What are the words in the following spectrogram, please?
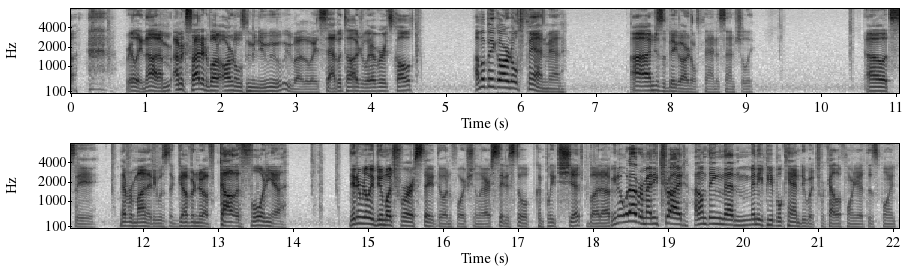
really not. I'm, I'm excited about Arnold's new movie, by the way. Sabotage, whatever it's called. I'm a big Arnold fan, man. I'm just a big Arnold fan, essentially. Uh, let's see. Never mind that he was the governor of California. Didn't really do much for our state, though, unfortunately. Our state is still complete shit, but, uh, you know, whatever, man, he tried. I don't think that many people can do much for California at this point.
